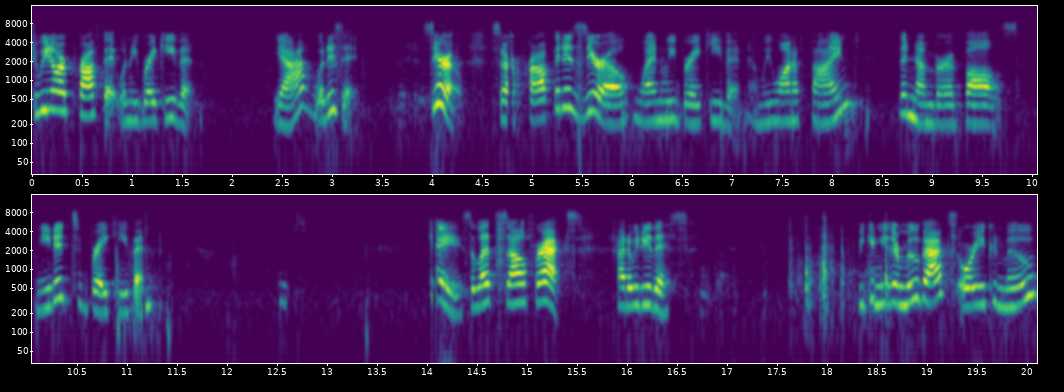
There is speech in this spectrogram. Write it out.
Do we know our profit when we break even? Yeah, what is it? Zero. So our profit is zero when we break even. And we want to find the number of balls needed to break even. Oops. Okay, so let's solve for X. How do we do this? We can either move X or you can move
